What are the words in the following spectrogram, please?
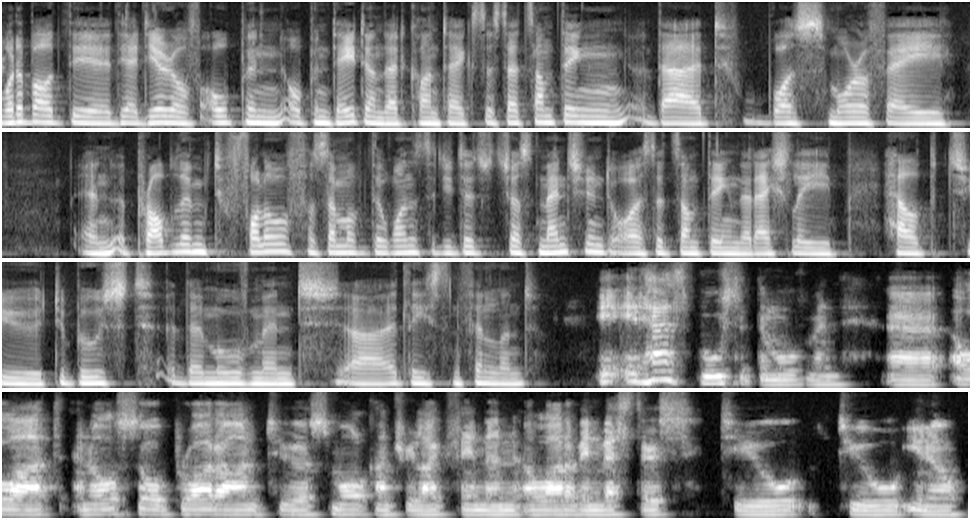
what about the the idea of open open data in that context? Is that something that was more of a an, a problem to follow for some of the ones that you just mentioned, or is it something that actually helped to to boost the movement, uh, at least in Finland? It, it has boosted the movement uh, a lot, and also brought on to a small country like Finland a lot of investors to to you know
